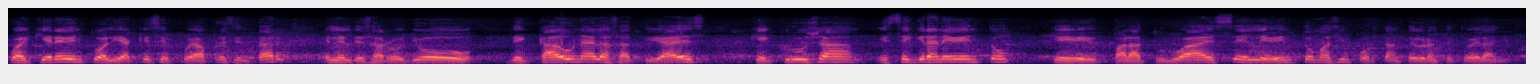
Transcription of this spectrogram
cualquier eventualidad que se pueda presentar en el desarrollo de cada una de las actividades que cruza este gran evento que para Tuluá es el evento más importante durante todo el año.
